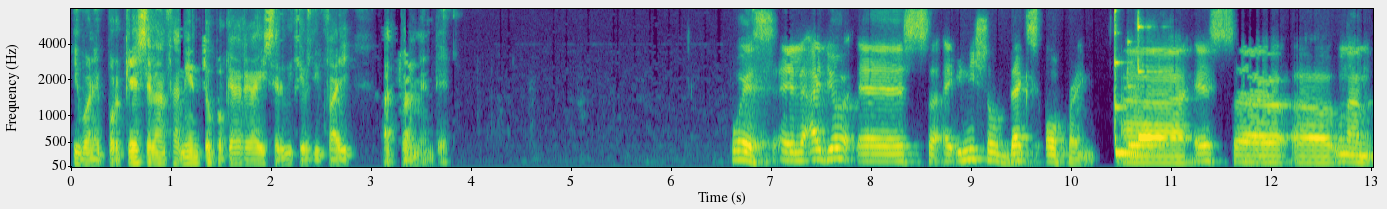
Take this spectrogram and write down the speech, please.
Y bueno, ¿por qué ese lanzamiento? ¿Por qué agregáis servicios DeFi actualmente? Pues el IDO es eh, Initial DEX Offering. Ah, es uh, una,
